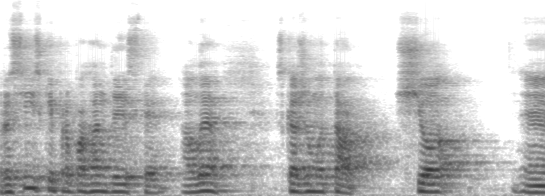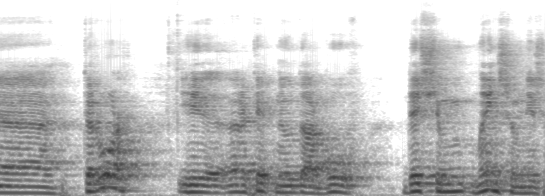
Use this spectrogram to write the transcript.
російські пропагандисти. Але скажімо так, що е, терор і ракетний удар був дещо меншим, ніж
